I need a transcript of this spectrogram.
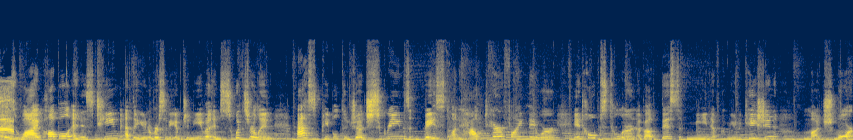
That is why Poeppel and his team at the University of Geneva in Switzerland asked people to judge screams based on how terrifying they were in hopes to learn about this mean of communication much more.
